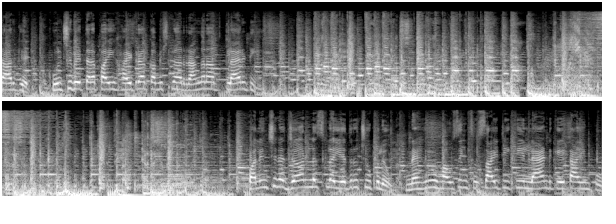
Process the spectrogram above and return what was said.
టార్గెట్. కూల్చివేతలపై హైడ్రా కమిషనర్ రంగనాథ్ క్లారిటీ. ఫలించిన జర్నలిస్టుల ఎదురుచూపులు. నెహ్రూ హౌసింగ్ సొసైటీకి ల్యాండ్ కేటాయింపు.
